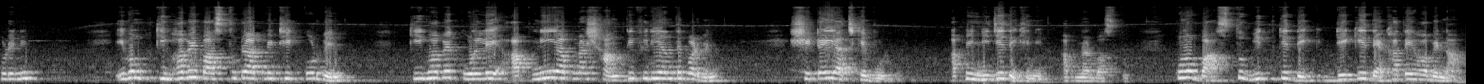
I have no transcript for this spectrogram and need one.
করে নিন। এবং কীভাবে বাস্তুটা আপনি ঠিক করবেন কীভাবে করলে আপনি আপনার শান্তি ফিরিয়ে আনতে পারবেন, সেটাই আজকে বলব। আপনি নিজে দেখে নিন আপনার বাস্তু। কোনো বাস্তুবিদকে ডেকে দেখাতে হবে না।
